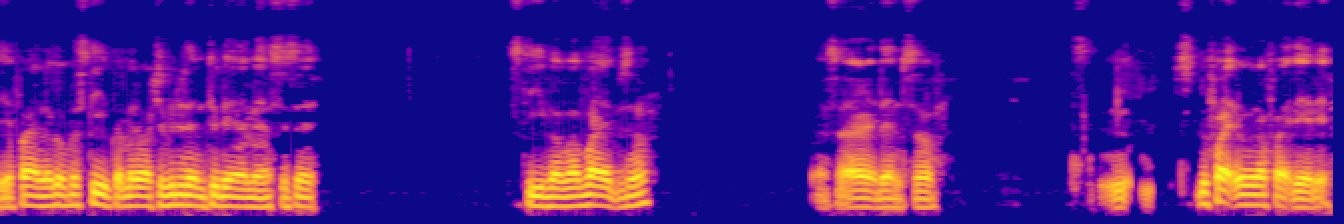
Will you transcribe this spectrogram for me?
You finally go for Steve, come and watch a video them today, and I say, Steve have a vibes, no? That's alright then, so. The fight, the fight there, there.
